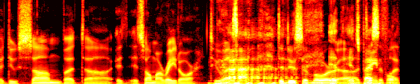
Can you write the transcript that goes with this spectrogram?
I do some, but uh, it, it's on my radar to uh, to do some more It- uh, it's painful. discipline.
